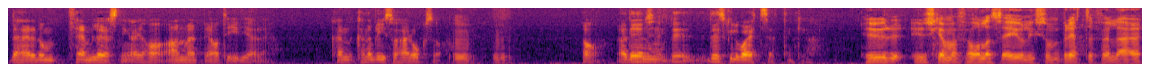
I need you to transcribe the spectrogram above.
Det här är de fem lösningar jag har använt mig av tidigare. Kan, kan det bli så här också? Mm. Mm. Ja, det, det, det skulle vara ett sätt tänker jag. Hur, hur ska man förhålla sig och liksom berätta för en lärare?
